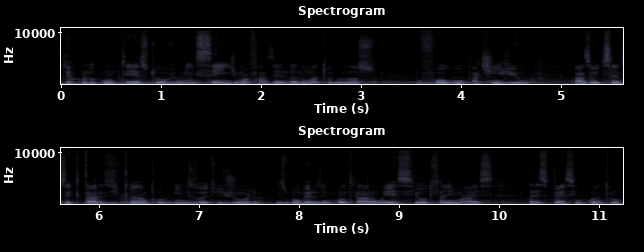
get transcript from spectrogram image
De acordo com o texto, houve um incêndio em uma fazenda no Mato Grosso. O fogo atingiu quase 800 hectares de campo em 18 de julho e os bombeiros encontraram esse e outros animais da espécie enquanto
